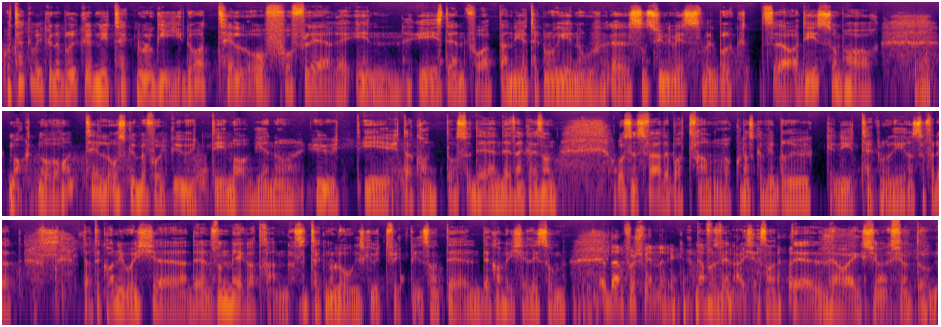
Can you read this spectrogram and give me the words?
Og tenk om vi kunne bruke ny teknologi da, til å få flere inn, istedenfor at den nye teknologien nå uh, sannsynligvis vil brukt av de de som har makten over han, til å skubbe folk ut i magen og ut i ytterkanter. Så det, det tenker jeg sånn, også en svær debatt fremover. Hvordan skal vi bruke ny teknologi? Altså fordi at dette kan jo ikke, Det er en sånn megatrend, altså teknologisk utvikling. Sant? Det, det kan vi ikke liksom Den forsvinner ikke. Den forsvinner ikke, sant? Det, det har jeg skjønt òg.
